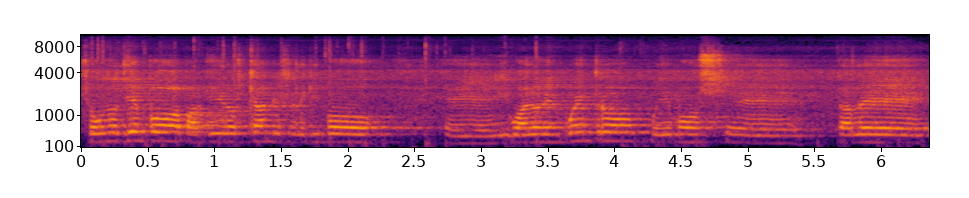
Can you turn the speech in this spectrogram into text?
Segundo tiempo, a partir de los cambios, el equipo igualó el encuentro, pudimos darle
